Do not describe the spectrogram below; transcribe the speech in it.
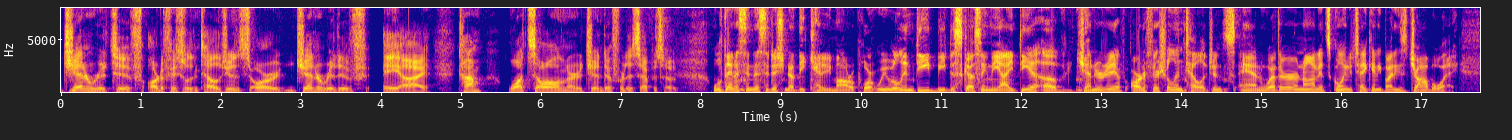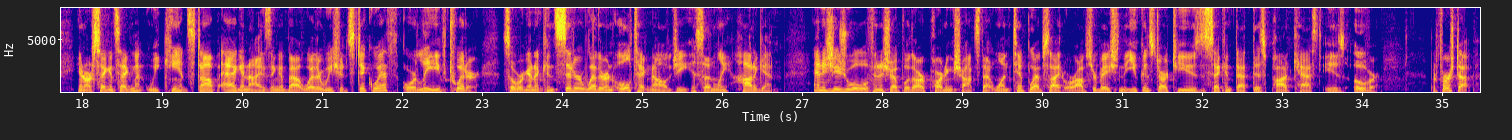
generative artificial intelligence or generative AI. Tom, What's all on our agenda for this episode? Well, Dennis, in this edition of the Kennedy Mighell Report, we will indeed be discussing the idea of generative artificial intelligence and whether or not it's going to take anybody's job away. In our second segment, we can't stop agonizing about whether we should stick with or leave Twitter. So we're going to consider whether an old technology is suddenly hot again. And as usual, we'll finish up with our parting shots that one tip website or observation that you can start to use the second that this podcast is over. But first up,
